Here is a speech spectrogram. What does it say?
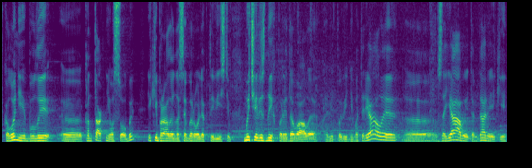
В колонії були е, контактні особи, які брали на себе роль активістів. Ми через них передавали відповідні матеріали, е, заяви і так далі, які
